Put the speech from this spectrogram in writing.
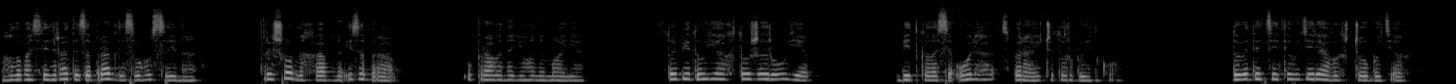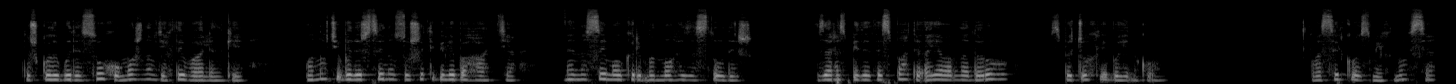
Голова сільради забрав для свого сина. Прийшов нахабно і забрав. Управи на нього немає. Хто бідує, а хто жирує, бідкалася Ольга, збираючи торбинку. Доведеться йти у дірявих чоботях, тож, коли буде сухо, можна вдягти валянки. Уночі будеш сину сушити біля багаття, не носи мокрі, бо ноги застудиш. Зараз підете спати, а я вам на дорогу спечу хлібинку. Василько усміхнувся,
